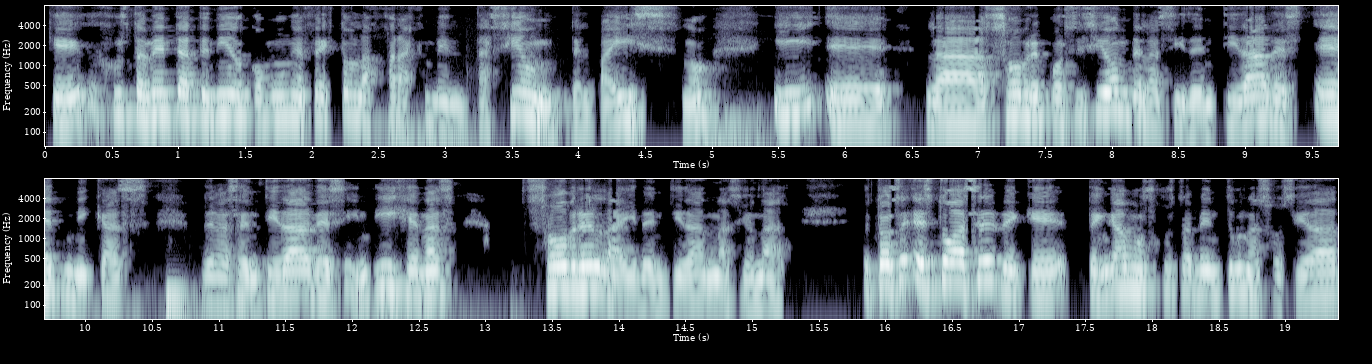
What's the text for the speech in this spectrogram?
que justamente ha tenido como un efecto la fragmentación del país, ¿no? Y eh, la sobreposición de las identidades étnicas, de las entidades indígenas sobre la identidad nacional. Entonces, esto hace de que tengamos justamente una sociedad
